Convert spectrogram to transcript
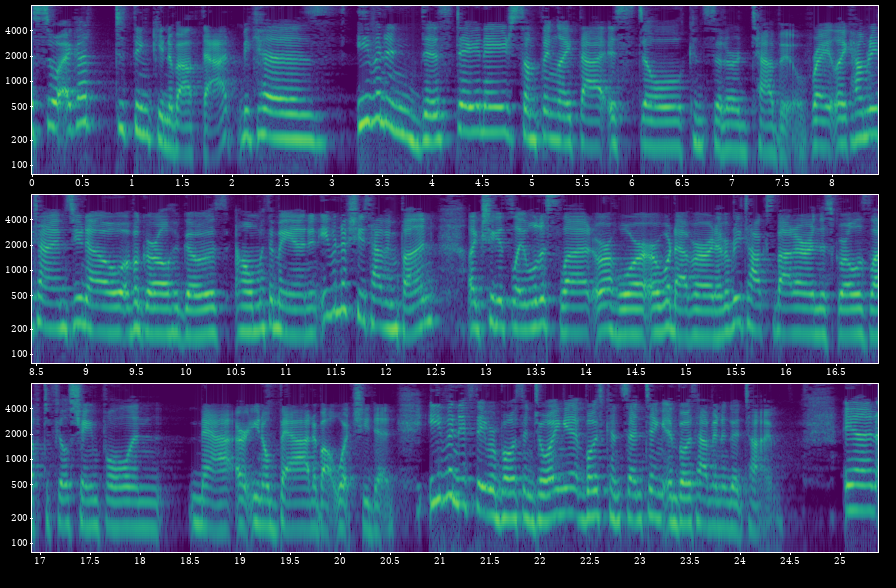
So I got to thinking about that because even in this day and age, something like that is still considered taboo, right? Like how many times you know of a girl who goes home with a man and even if she's having fun, like she gets labeled a slut or a whore or whatever and everybody talks about her and this girl is left to feel shameful and mad or, you know, bad about what she did. Even if they were both enjoying it, both consenting and both having a good time. And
